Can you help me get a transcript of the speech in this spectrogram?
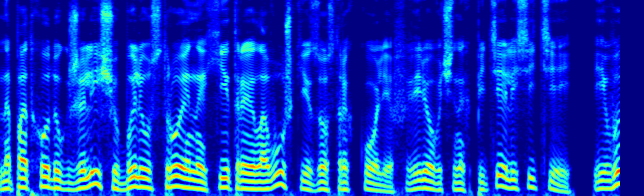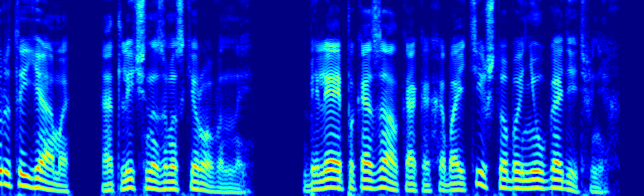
На подходу к жилищу были устроены хитрые ловушки из острых кольев, веревочных петель и сетей и вырыты ямы, отлично замаскированные. Беляй показал, как их обойти, чтобы не угодить в них.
